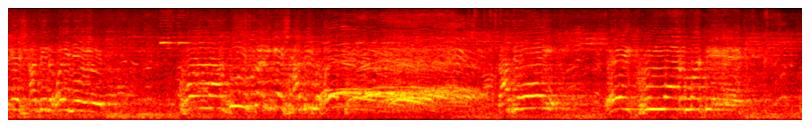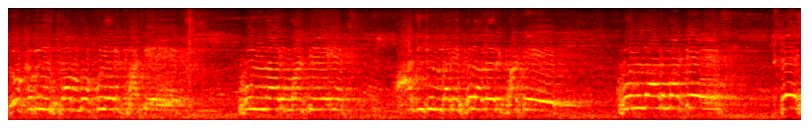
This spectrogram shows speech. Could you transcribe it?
তারিখে স্বাধীন হয়নি। খুলনা দুই তারিখে স্বাধীন হয়েছে। কাজেই এই খুলনার মাটি, রকিবুল ইসলাম বকুলের ঘাটে, খুলনার মাটি আজিজুল্লারি হেলালের ঘাটে, খুলনার মাঠে শেষ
